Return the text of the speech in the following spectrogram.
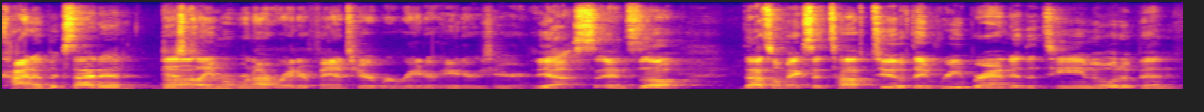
kind of excited. Disclaimer: uh, We're not Raider fans here. We're Raider haters here. Yes, and so that's what makes it tough too. If they rebranded the team, it would have been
